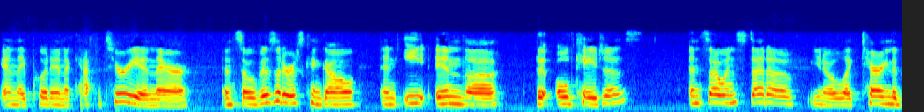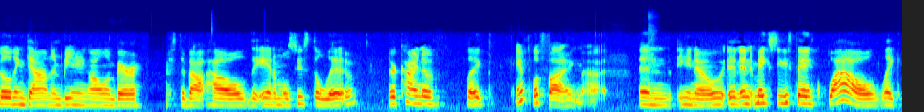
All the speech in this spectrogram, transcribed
and they put in a cafeteria in there, and so visitors can go and eat in the the old cages. And so instead of you know like tearing the building down and being all embarrassed about how the animals used to live, they're kind of like amplifying that, and you know, and, and it makes you think, wow, like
